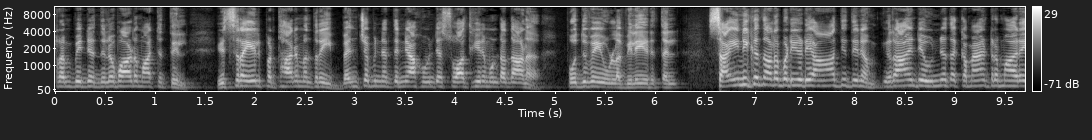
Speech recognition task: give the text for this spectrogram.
ട്രംപിന്റെ നിലപാട് മാറ്റത്തിൽ ഇസ്രായേൽ പ്രധാനമന്ത്രി ബെഞ്ചമിൻ നെതന്യാഹുവിന്റെ സ്വാധീനമുണ്ടെന്നാണ് പൊതുവെയുള്ള വിലയിരുത്തൽ. സൈനിക നടപടിയുടെ ആദ്യ ദിനം ഇറാന്റെ ഉന്നത കമാൻഡർമാരെ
